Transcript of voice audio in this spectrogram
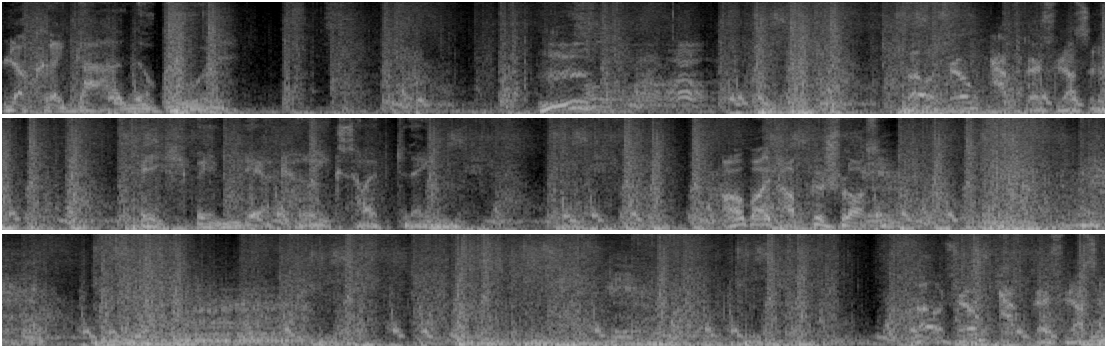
Lokregal Nogul. Forschung abgeschlossen. Ich bin der Kriegshäuptling. Arbeit abgeschlossen. Forschung abgeschlossen.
